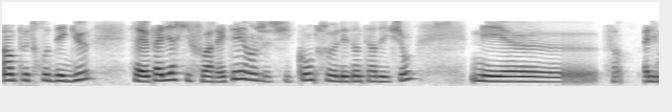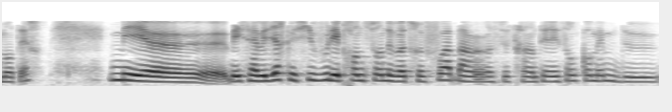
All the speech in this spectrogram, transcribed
un peu trop dégueux. Ça ne veut pas dire qu'il faut arrêter, hein, je suis contre les interdictions, mais euh, enfin alimentaires. Mais, mais ça veut dire que si vous voulez prendre soin de votre foie, ben ce sera intéressant quand même de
